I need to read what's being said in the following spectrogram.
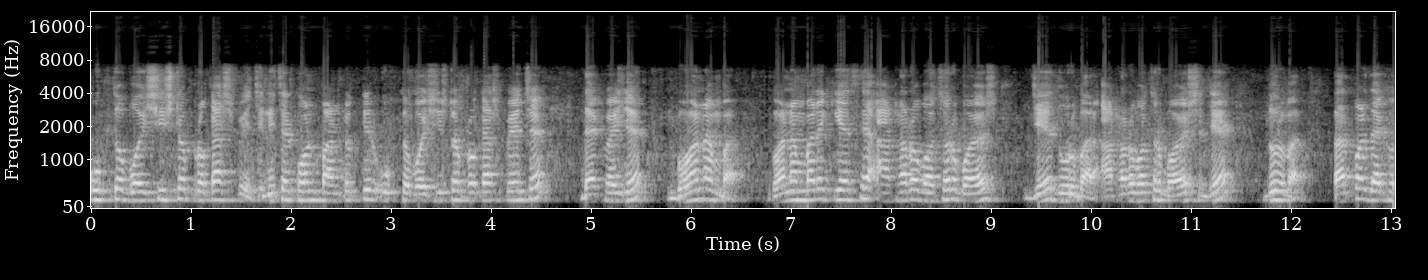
উক্ত বৈশিষ্ট্য প্রকাশ পেয়েছে? নিচের কোন পাণ্ডুক্তির উক্ত বৈশিষ্ট্য প্রকাশ পেয়েছে? দেখো এই যে ঘ নাম্বার। ঘ নাম্বারে কি আছে? আঠারো বছর বয়স যে দুর্বার। আঠারো বছর বয়স যে দুর্বার। তারপর দেখো,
